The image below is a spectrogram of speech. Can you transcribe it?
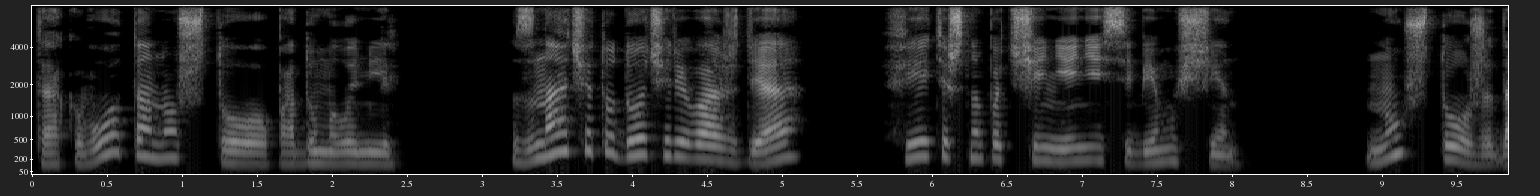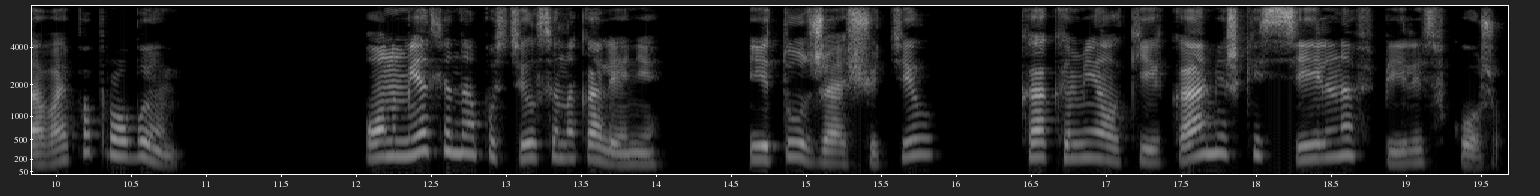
«Так вот оно что», — подумал Эмиль. Значит, у дочери вождя фетиш на подчинение себе мужчин. Ну что же, давай попробуем. Он медленно опустился на колени и тут же ощутил, как мелкие камешки сильно впились в кожу.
